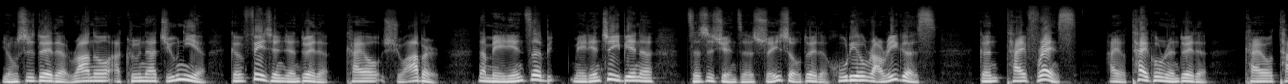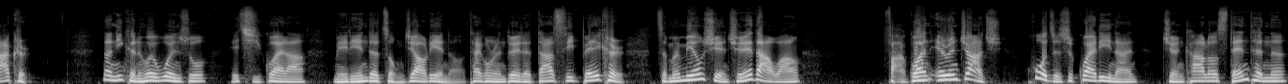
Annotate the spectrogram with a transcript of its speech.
勇士队的 Ronald Acuna Jr. 跟费城人队的 Kyle Schwarber。那美联这边美联这一边呢，则是选择水手队的 Julio Rodriguez 跟 Ty France，还有太空人队的 Kyle Tucker。那你可能会问说，诶，奇怪啦，美联的总教练哦，太空人队的 Dusty Baker 怎么没有选全垒打王法官 Aaron Judge，或者是怪力男 Giancarlo Stanton 呢？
